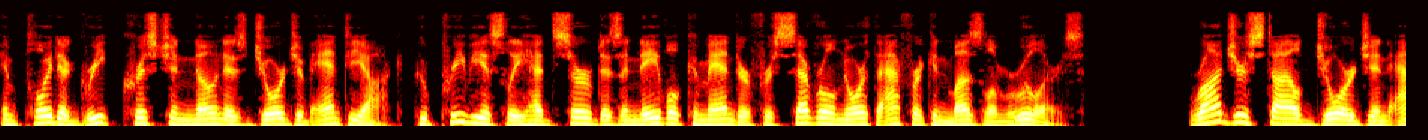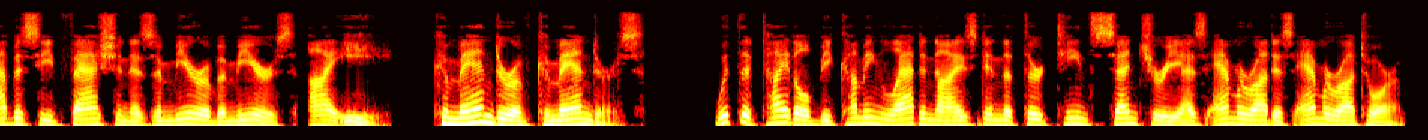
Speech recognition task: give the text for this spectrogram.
employed a Greek Christian known as George of Antioch, who previously had served as a naval commander for several North African Muslim rulers. Roger styled George in Abbasid fashion as Emir of Emirs, i.e., commander of commanders with the title becoming Latinized in the 13th century as Amiratus Amiratorum,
